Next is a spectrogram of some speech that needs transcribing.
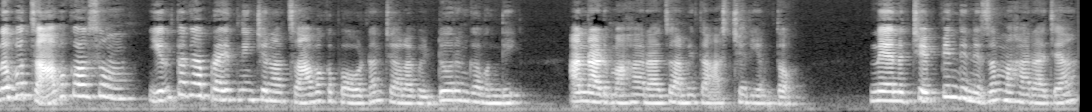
నువ్వు చావు కోసం ఇంతగా ప్రయత్నించినా చావకపోవటం చాలా విడ్డూరంగా ఉంది అన్నాడు మహారాజు అమిత ఆశ్చర్యంతో. నేను చెప్పింది నిజం మహారాజా.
